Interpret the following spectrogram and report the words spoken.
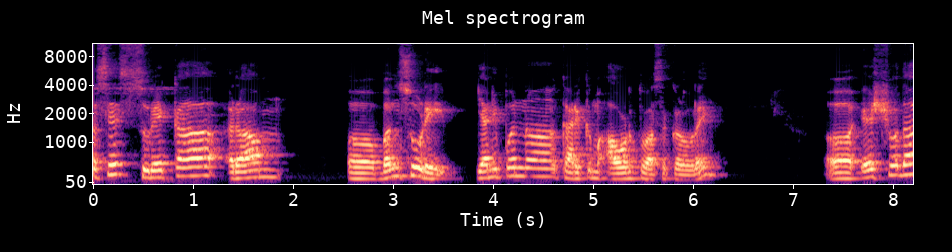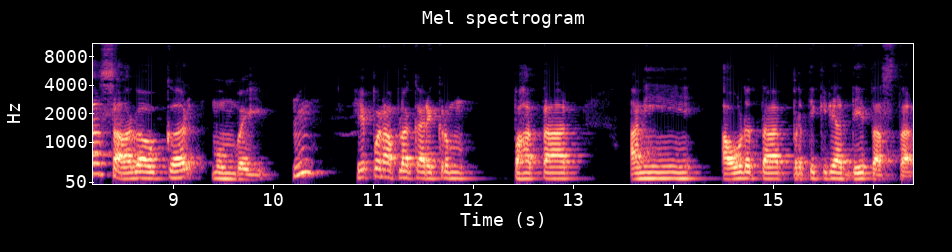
तसेच सुरेखा राम बनसोडे यांनी पण कार्यक्रम आवडतो असं कळवलंय. यशोदा साळगावकर मुंबई. हे? पण आपला कार्यक्रम पाहतात आणि आवडतात प्रतिक्रिया देत असतात.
